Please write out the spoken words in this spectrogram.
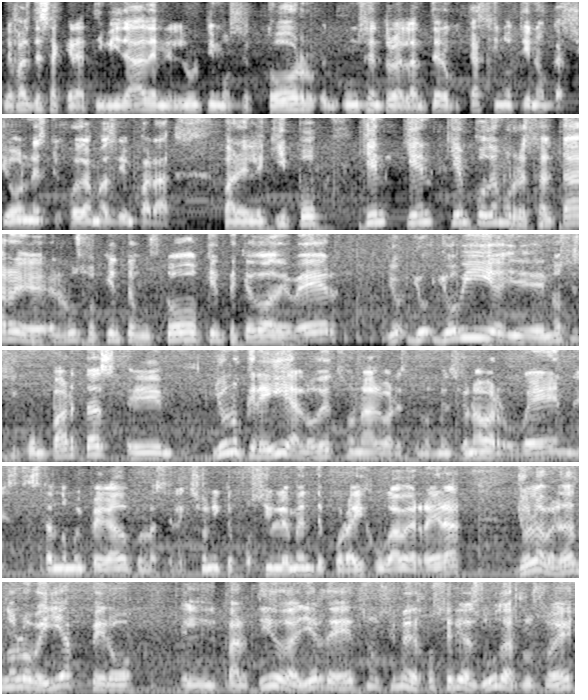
le falta esa creatividad en el último sector, un centro delantero que casi no tiene ocasiones, que juega más bien para, para el equipo. ¿Quién, quién, quién podemos resaltar, eh, Ruso? ¿Quién te gustó? ¿Quién te quedó a deber? Yo, yo, yo vi, eh, no sé si compartas. Eh, yo no creía lo de Edson Álvarez, que nos mencionaba Rubén, este, estando muy pegado con la selección y que posiblemente por ahí jugaba Herrera. Yo la verdad no lo veía, pero el partido de ayer de Edson sí me dejó serias dudas, Russo, ¿eh?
